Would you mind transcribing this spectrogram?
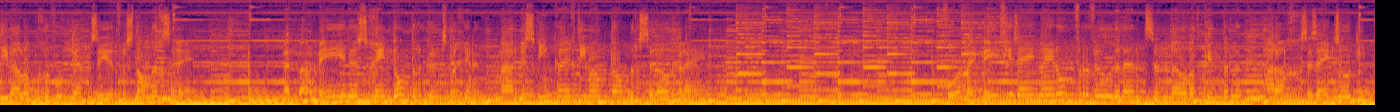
Die wel opgevoed en zeer verstandig zijn en waarmee je dus geen donder kunt beginnen Maar misschien krijgt iemand anders er wel klein voor mijn neefje zijn mijn onvervulde wensen wel wat kinderlijk, maar ach, ze zijn zo diep.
